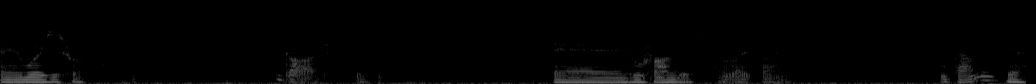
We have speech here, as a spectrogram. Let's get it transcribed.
And where is this from? God, basically. And who found this? Or right by him. Who found it? Yeah.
